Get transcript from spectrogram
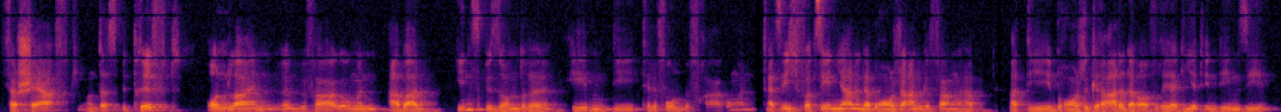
verschärft. Und das betrifft Online-Befragungen, aber insbesondere eben die Telefonbefragungen. Als ich vor zehn Jahren in der Branche angefangen habe, hat die Branche gerade darauf reagiert, indem sie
